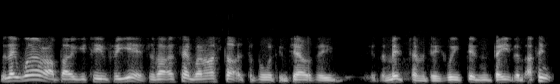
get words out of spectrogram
they were our bogey team for years. And like I said, when I started supporting Chelsea in the mid 70s, we didn't beat them. I think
